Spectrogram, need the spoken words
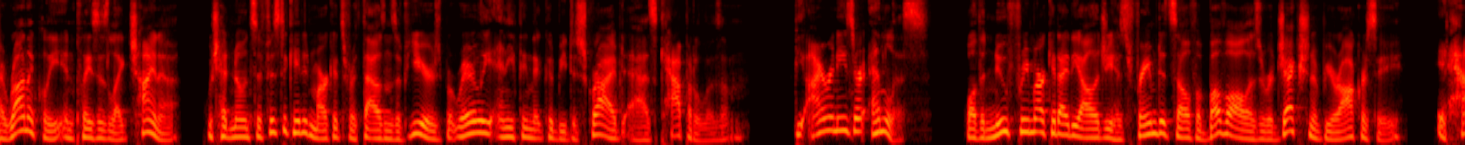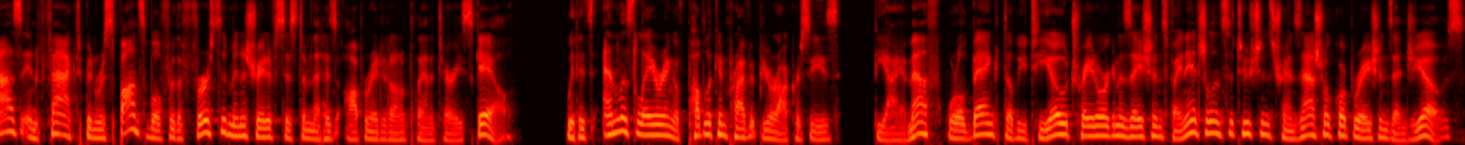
ironically, in places like China, which had known sophisticated markets for thousands of years, but rarely anything that could be described as capitalism. The ironies are endless. While the new free market ideology has framed itself above all as a rejection of bureaucracy, it has, in fact, been responsible for the first administrative system that has operated on a planetary scale. With its endless layering of public and private bureaucracies, the IMF, World Bank, WTO, trade organizations, financial institutions, transnational corporations, NGOs.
